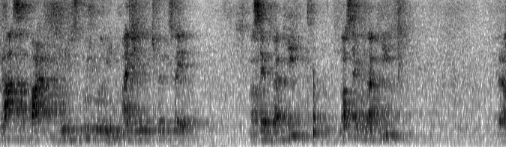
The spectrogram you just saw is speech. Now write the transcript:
praça, parque, clube, estúdio, condomínio. Mais dinheiro que a gente foi isso aí. Nós saímos daqui, nós saímos daqui para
